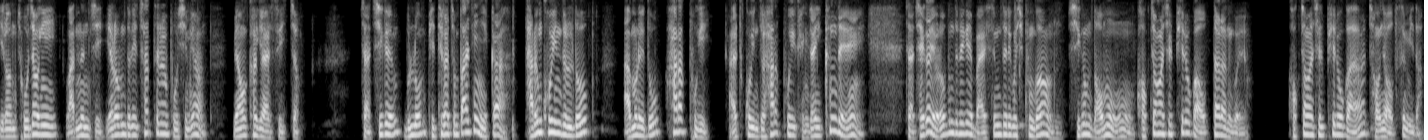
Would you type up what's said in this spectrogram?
이런 조정이 왔는지 여러분들이 차트를 보시면 명확하게 알 수 있죠. 자, 지금 물론 비트가 좀 빠지니까 다른 코인들도 아무래도 하락폭이 알트코인들 하락폭이 굉장히 큰데 자, 제가 여러분들에게 말씀드리고 싶은 건 지금 너무 걱정하실 필요가 없다라는 거예요. 걱정하실 필요가 전혀 없습니다.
